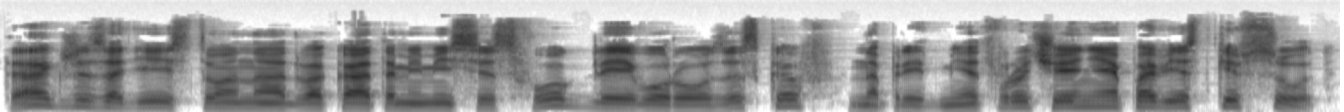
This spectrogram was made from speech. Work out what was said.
также задействовано адвокатами миссис Фок для его розысков на предмет вручения повестки в суд.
